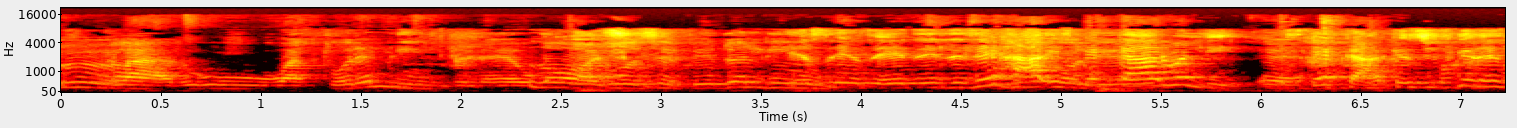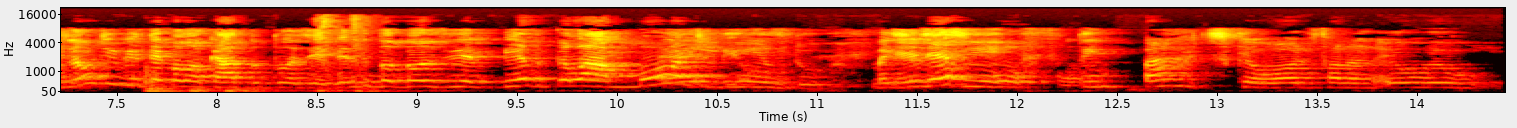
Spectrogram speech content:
Hum. Claro, o ator é lindo, né? O Lógico. o Azevedo é lindo. Eles, eles, eles erraram, eles pecaram ali. É. Eles pecaram. porque Eles, não deviam ter colocado o Doutor Azevedo, o Doutor Azevedo, pelo amor É de Deus. lindo. Mas Ele é assim, fofo. tem partes que eu olho falando, eu, eu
